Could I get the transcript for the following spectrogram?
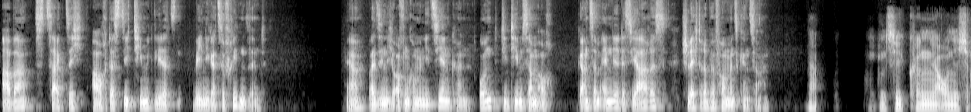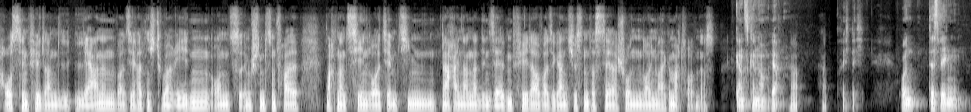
Aber es zeigt sich auch, dass die Teammitglieder weniger zufrieden sind. Ja, weil sie nicht offen kommunizieren können. Und die Teams haben auch ganz am Ende des Jahres schlechtere Performance-Kennzahlen. Ja. Und sie können ja auch nicht aus den Fehlern lernen, weil sie halt nicht drüber reden. Und im schlimmsten Fall machen dann zehn Leute im Team nacheinander denselben Fehler, weil sie gar nicht wissen, dass der schon neunmal gemacht worden ist. Ganz genau, ja. ja. ja. Richtig. Und deswegen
